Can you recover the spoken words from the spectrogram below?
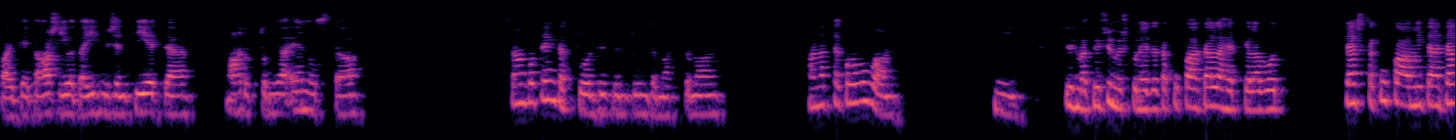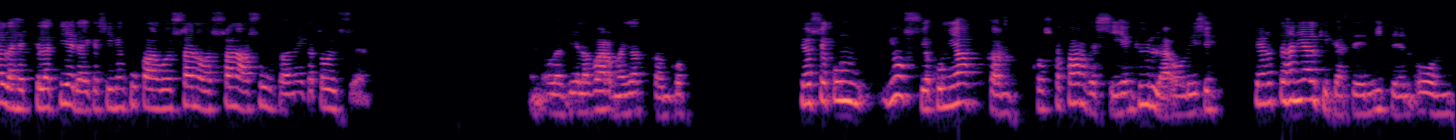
Vaikeita asioita ihmisen tietää, mahdottomia ennustaa. Saanko tehdä tuon hypyn tuntemattomaan? Annatteko luvan? Niin. Tyhmä kysymys, kun ei tätä kukaan tällä hetkellä voi, tästä kukaan mitään tällä hetkellä tiedä, eikä siihen kukaan voi sanoa sanaa suuntaan eikä toiseen. En ole vielä varma, jatkanko. Jos ja, kun, jos ja kun jatkan, koska tarve siihen kyllä olisi, kerro tähän jälkikäteen, miten on.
